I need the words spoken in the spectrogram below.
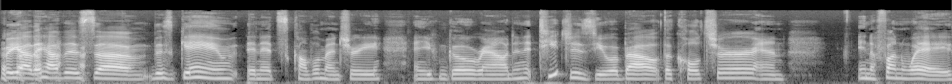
but yeah, they have this um, this game and it's complimentary, and you can go around and it teaches you about the culture and in a fun way.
